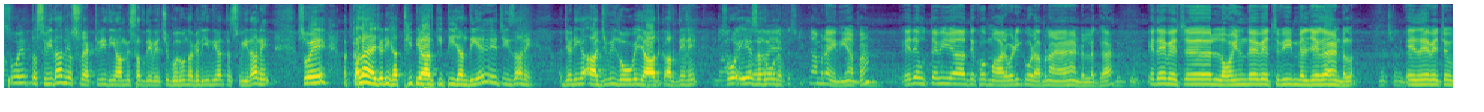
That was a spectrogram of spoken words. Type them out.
ਸੋ ਇਹ ਤਸਵੀਰਾਂ ਨੇ ਉਸ ਫੈਕਟਰੀ ਦੀਆਂ ਅੰਮ੍ਰਿਤਸਰ ਦੇ ਵਿੱਚ ਗੁਰੂ ਨਗਰੀ ਦੀਆਂ ਤਸਵੀਰਾਂ ਨੇ। ਸੋ ਇਹ ਕਲਾ ਹੈ ਜਿਹੜੀ ਹੱਥੀਂ ਤਿਆਰ ਕੀਤੀ ਜਾਂਦੀ ਹੈ ਇਹ ਚੀਜ਼ਾਂ ਨੇ ਜਿਹੜੀਆਂ ਅੱਜ ਵੀ ਲੋਕ ਯਾਦ ਕਰਦੇ ਨੇ। ਸੋ ਇਹ ਜ਼ਰੂਰ ਸਟਿੱਕਾਂ ਬਣਾਈ ਦੀਆਂ ਆਪਾਂ। ਇਹਦੇ ਉੱਤੇ ਵੀ ਆ ਦੇਖੋ ਮਾਰਵੜੀ ਘੋੜਾ ਬਣਾਇਆ ਹੈਂਡਲ ਲੱਗਾ। ਇਹਦੇ ਵਿੱਚ ਲੋਇਨ ਦੇ ਵਿੱਚ ਵੀ ਮਿਲ ਜਾਏਗਾ ਹੈਂਡਲ। ਇਹਦੇ ਵਿੱਚ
